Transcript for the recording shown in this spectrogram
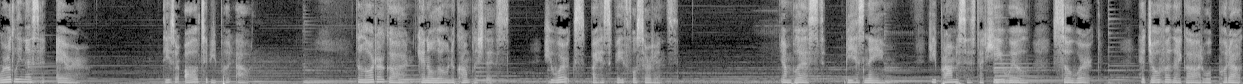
worldliness, and error. These are all to be put out. The Lord our God can alone accomplish this. He works by his faithful servants. And blessed be his name. He promises that he will so work. Jehovah thy God will put out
